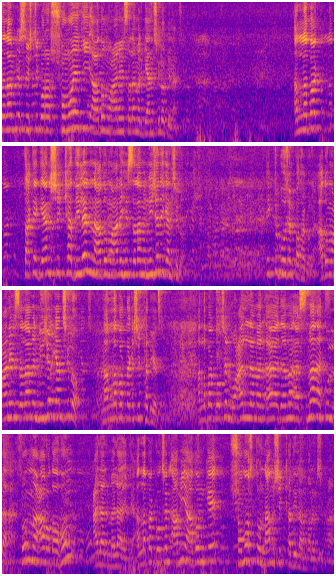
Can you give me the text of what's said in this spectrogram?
সালামকে সৃষ্টি করার সময় কি আদম আলী সালামের জ্ঞান ছিল কিনা? আল্লাপাক তাকে জ্ঞান শিক্ষা দিলেন না, আদম আলী সালামের নিজেরই জ্ঞান ছিল। একটু বোঝেন কথাগুলো। আদম আলী সালামের নিজের জ্ঞান ছিল না আল্লাপাক তাকে শিক্ষা দিয়েছে? আল্লাপাক বলছেন আল্লাপাক বলছেন, আমি আদমকে সমস্ত নাম শিক্ষা দিলাম। বলেন সুবহান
